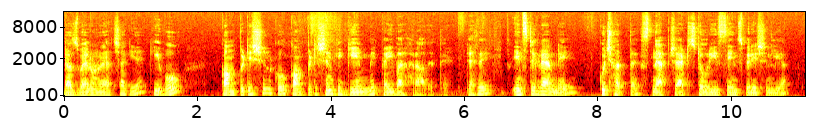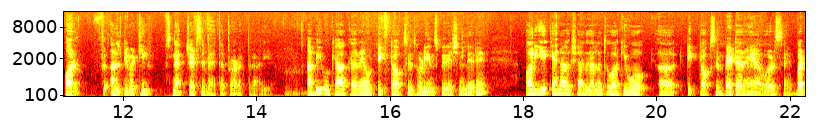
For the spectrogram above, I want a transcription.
डज वेल उन्होंने अच्छा किया कि वो कंपटीशन को कंपटीशन के गेम में कई बार हरा देते हैं। जैसे इंस्टाग्राम ने कुछ हद तक स्नैपचैट स्टोरीज से इंस्पिरेशन लिया और अल्टीमेटली स्नैपचैट से बेहतर प्रोडक्ट बना रही है। अभी वो क्या कर रहे हैं वो टिकटॉक से थोड़ी इंस्पिरेशन ले रहे हैं। और ये कहना शायद गलत हुआ कि वो टिकटॉक से बेटर हैं या वर्स हैं बट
